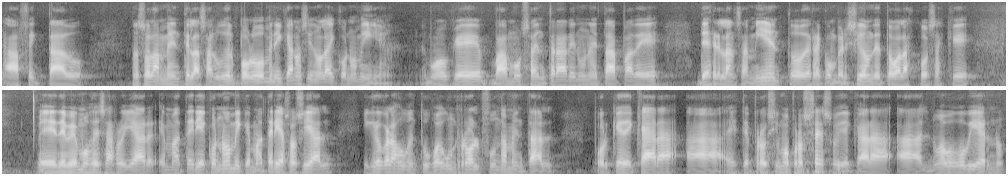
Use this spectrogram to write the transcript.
ha afectado no solamente la salud del pueblo dominicano, sino la economía. De modo que vamos a entrar en una etapa de de relanzamiento, de reconversión de todas las cosas que eh, debemos desarrollar en materia económica, en materia social, y creo que la juventud juega un rol fundamental, porque de cara a este próximo proceso y de cara al nuevo gobierno,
